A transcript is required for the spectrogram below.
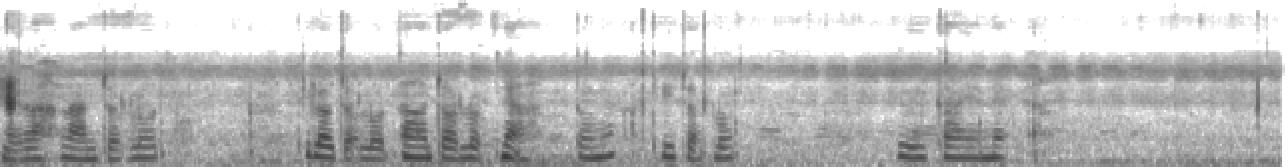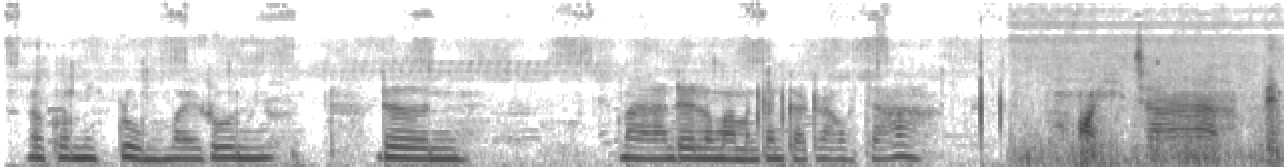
ไหนล่ะลานจอดรถ ที่เราจอดรถอ่าจอดรถเนี่ย ตรงเนี้ยที่จอดรถอยู่ใกล้ๆอันเนี่ยแล้วก็มีกลุ่มวัยรุ่นเดินมาเดินลงมาเหมือนกันกับเราจ้าหอยจ้า เป็น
